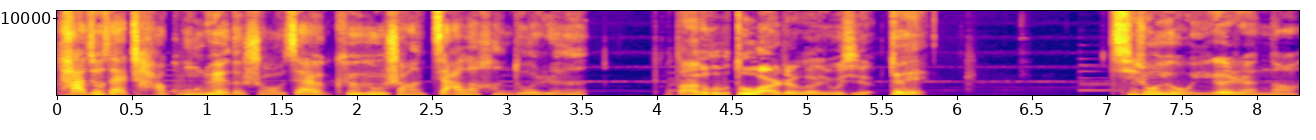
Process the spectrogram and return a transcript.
他就在查攻略的时候，在 QQ 上加了很多人，大家都都玩这个游戏，对，其中有一个人呢，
